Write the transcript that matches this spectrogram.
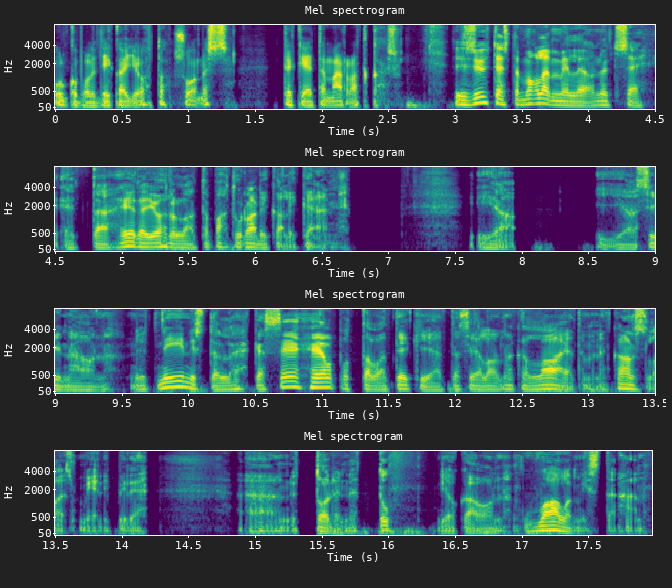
ulkopolitiikan johto Suomessa tekee tämän ratkaisun? Siis yhteistä molemmille on nyt se, että heidän johdollaan tapahtuu radikaali käänne. Ja ja siinä on nyt Niinistöllä ehkä se helpottava tekijä, että siellä on aika laaja tämmöinen kansalaismielipide ää, nyt todennettu, joka on valmis tähän.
